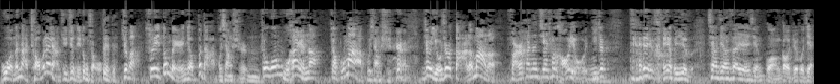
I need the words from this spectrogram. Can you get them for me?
我们呢吵不了两句就得动手，对对，是吧？所以东北人叫不打不相识，说我武汉人呢叫不骂不相识，就有时候打了骂了反而还能结成好友，你这 很有意思。锵锵三人行，广告之后见。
